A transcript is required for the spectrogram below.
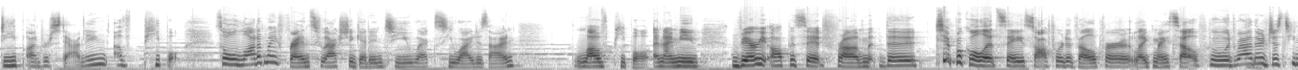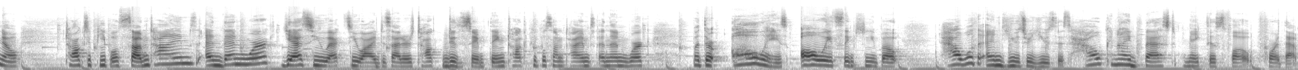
deep understanding of people. So a lot of my friends who actually get into UX, UI design, love people. And I mean, very opposite from the typical, let's say, software developer like myself, who would rather just, you know, talk to people sometimes and then work. Yes, UX, UI designers talk, do the same thing, talk to people sometimes and then work, but they're always, always thinking about how will the end user use this? How can I best make this flow for them?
